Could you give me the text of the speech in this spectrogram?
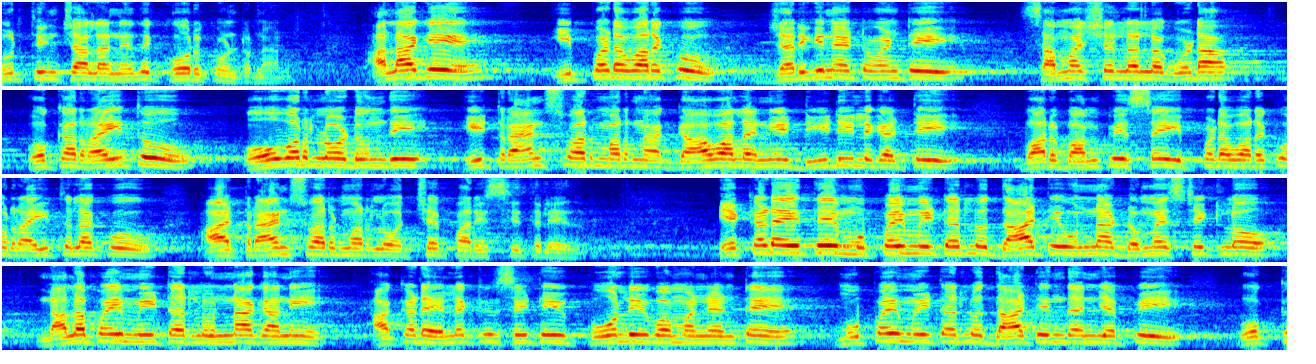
గుర్తించాలనేది కోరుకుంటున్నాను. అలాగే ఇప్పటి వరకు జరిగినటువంటి సమస్యలలో కూడా ఒక రైతు ఓవర్లోడ్ ఉంది ఈ ట్రాన్స్ఫార్మర్ నాకు కావాలని డీడీలు కట్టి వారు పంపిస్తే ఇప్పటి వరకు రైతులకు ఆ ట్రాన్స్ఫార్మర్లు వచ్చే పరిస్థితి లేదు. ఎక్కడైతే ముప్పై మీటర్లు దాటి ఉన్న డొమెస్టిక్లో నలభై మీటర్లు ఉన్నా కానీ అక్కడ ఎలక్ట్రిసిటీ పోల్ ఇవ్వమని అంటే ముప్పై మీటర్లు దాటిందని చెప్పి ఒక్క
